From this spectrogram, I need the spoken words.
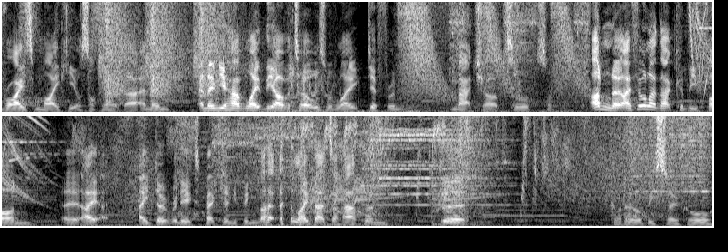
Rise Mikey or something like that, and then and then you have like the other turtles with like different matchups or something. I don't know. I feel like that could be fun. Uh, I I don't really expect anything like like that to happen, but God, it'll be so cool.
